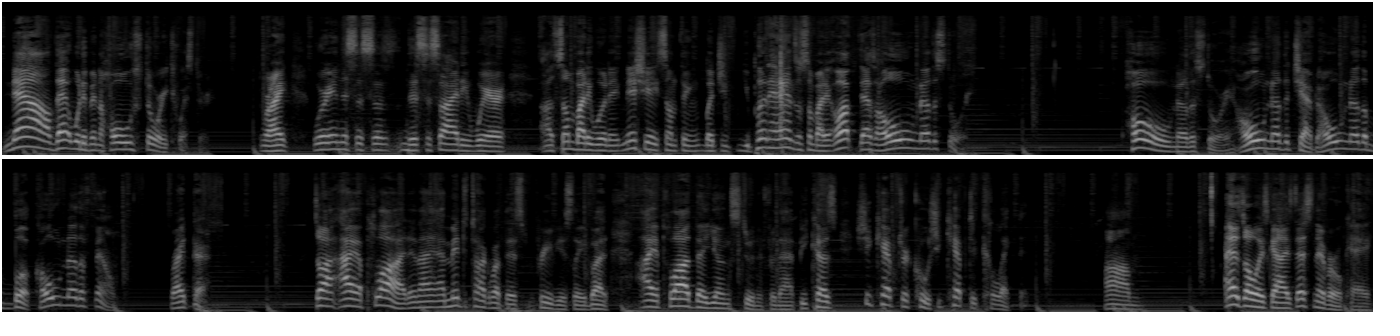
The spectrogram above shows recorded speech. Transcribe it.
now that would have been a whole story twister, right? We're in this this society where uh, somebody would initiate something, but you, you put hands on somebody, oh, that's a whole nother story. Whole nother story, whole nother chapter, whole nother book, whole nother film, right there. So I, I applaud, and I, I, meant to talk about this previously, but I applaud that young student for that because she kept her cool. She kept it collected. Um, as always, guys, that's never okay.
